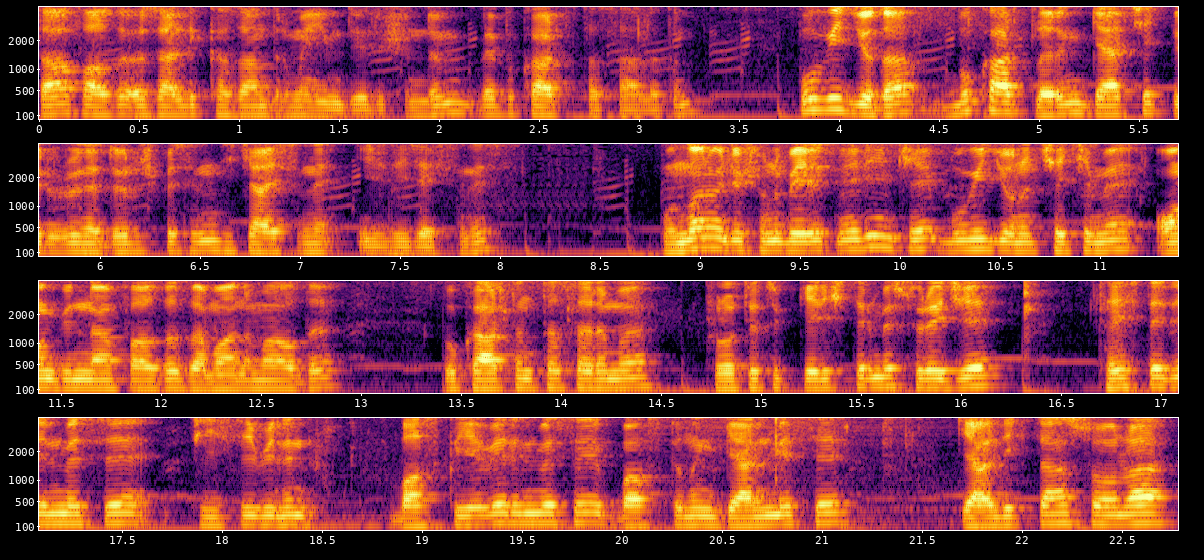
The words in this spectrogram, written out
daha fazla özellik kazandırmayayım diye düşündüm ve bu kartı tasarladım. Bu videoda bu kartların gerçek bir ürüne dönüşmesinin hikayesini izleyeceksiniz. Bundan önce şunu belirtmeliyim ki bu videonun çekimi 10 günden fazla zamanımı aldı. Bu kartın tasarımı, prototip geliştirme süreci, test edilmesi, PCB'nin baskıya verilmesi, baskının gelmesi, geldikten sonra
